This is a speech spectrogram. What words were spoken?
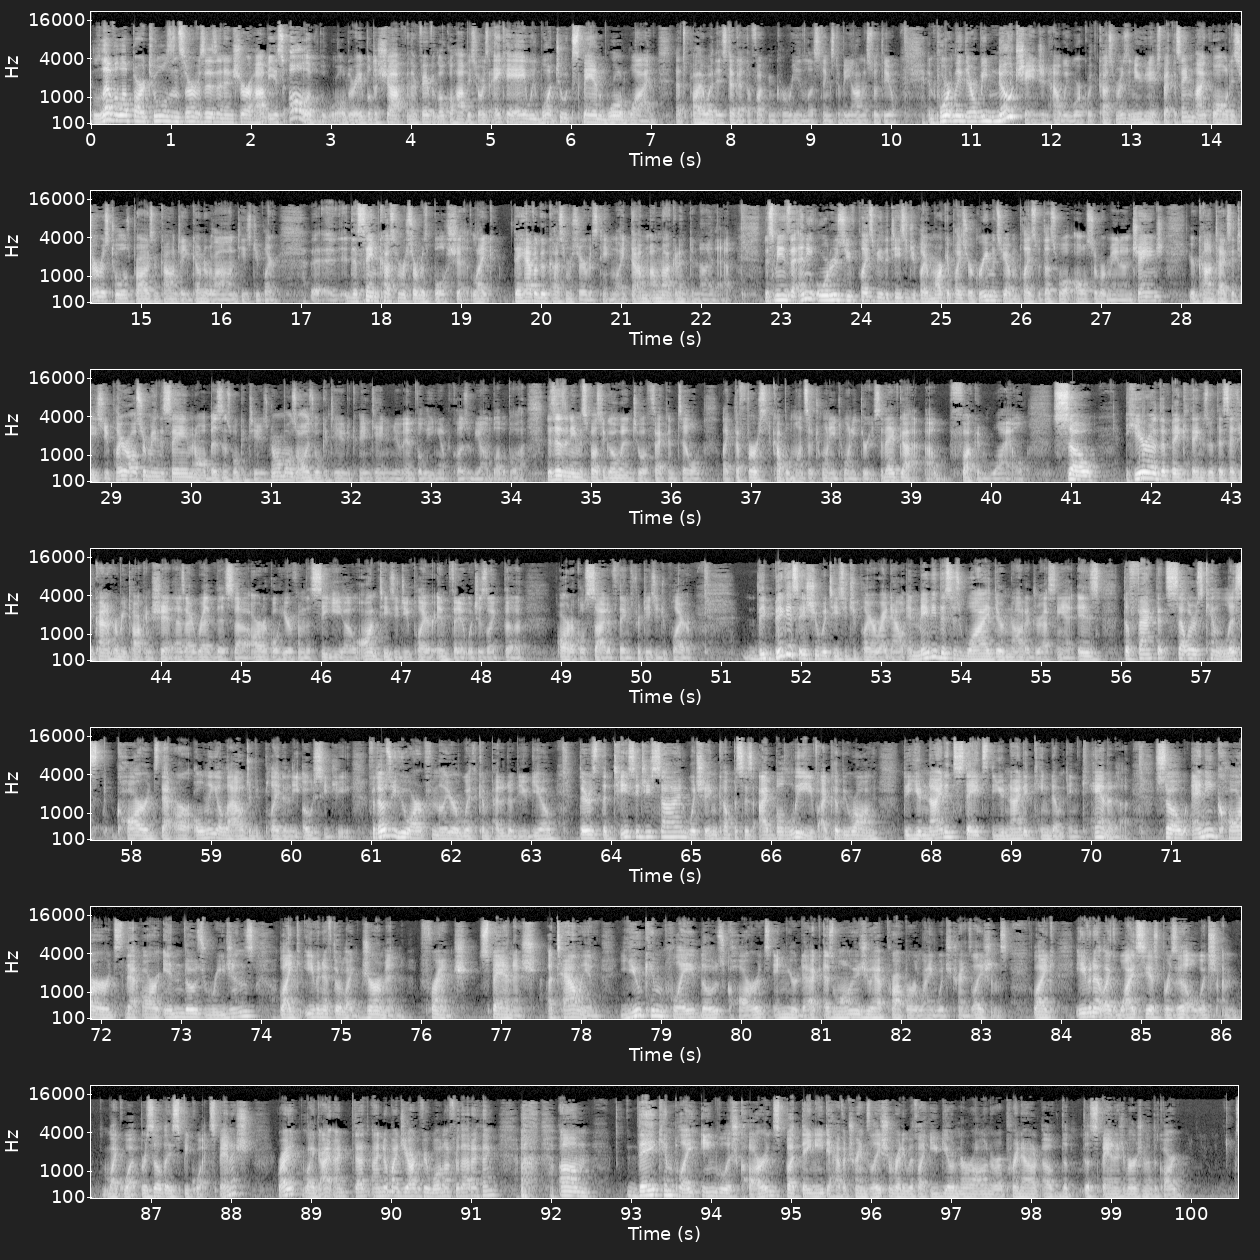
level up our tools and services, and ensure hobbyists all over the world are able to shop from their favorite local hobby stores, aka we want to expand worldwide. That's probably why they still got the fucking Korean listings, to be honest with you. Importantly, there will be no change in how we work with customers, and you can expect the same high quality service, tools, products, and content you come to rely on TCG Player. Uh, the same customer service bullshit. Like, they have a good customer service team. Like, I'm, I'm not going to deny that. This means that any orders you've placed via the TCG Player Marketplace or agreements you have in place with us will also remain unchanged. Your contacts at TCG Player also remain the same, and all business will continue as normal. As always, we'll continue to communicate new info leading up to close and beyond, blah, blah, blah. This isn't even supposed to go into effect until, like, the first couple months of 2023. So they've got a fucking while. So here are the big things with this as you kind of heard me talking shit as I read this uh, article here from the CEO on TCG Player Infinite, which is like the article side of things for TCG Player. The biggest issue with TCG Player right now, and maybe this is why they're not addressing it, is the fact that sellers can list cards that are only allowed to be played in the OCG. For those of you who aren't familiar with competitive Yu-Gi-Oh, there's the TCG side, which encompasses, I believe, I could be wrong, the United States, the United Kingdom, and Canada. So any cards that are in those regions, like even if they're like German, French, Spanish, Italian, you can play those cards in your deck as long as you have proper language translations. Like even at like YCS Brazil, which I'm like what Brazil they speak what Spanish, right? Like I I, that, I know my geography well enough for that. I think. um, they can play English cards, but they need to have a translation ready with like Yu-Gi-Oh! Neuron or a printout of the, the Spanish version of the card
